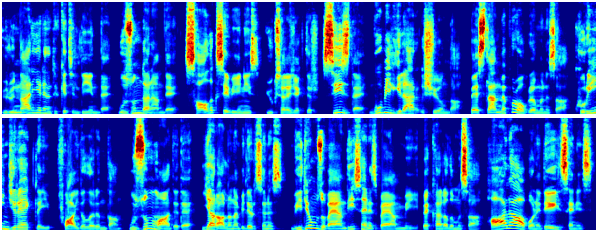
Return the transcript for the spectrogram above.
ürünler yerine tüketildiğinde uzun dönemde sağlık seviyeniz yükselecektir. Siz de bu bilgiler ışığında beslenme programınıza kuru inciri ekleyip faydalarından uzun vadede yararlanabilirsiniz. Videomuzu beğendiyseniz beğenmeyi ve kanalımıza hala abone değilseniz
